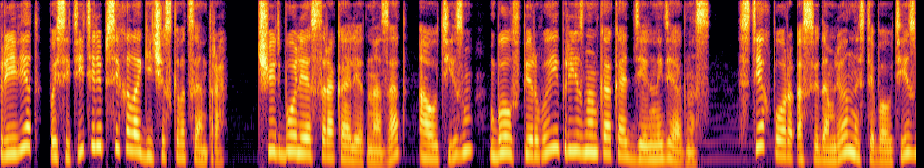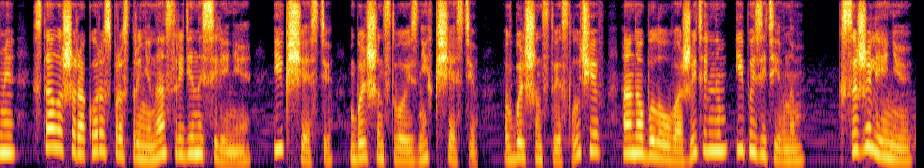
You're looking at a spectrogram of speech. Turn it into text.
Привет, посетители психологического центра! Чуть более 40 лет назад аутизм был впервые признан как отдельный диагноз. С тех пор осведомленность об аутизме стала широко распространена среди населения, и, к счастью, большинство из них, к счастью, в большинстве случаев оно было уважительным и позитивным. К сожалению,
